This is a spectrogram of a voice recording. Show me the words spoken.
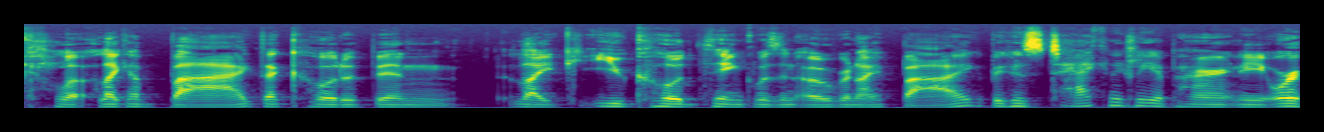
cl- like a bag that could have been like you could think was an overnight bag because technically apparently or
